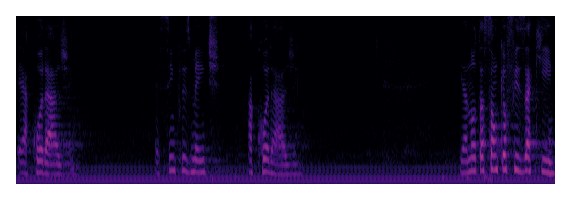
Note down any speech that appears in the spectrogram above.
É a coragem. É simplesmente a coragem. E a anotação que eu fiz aqui,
